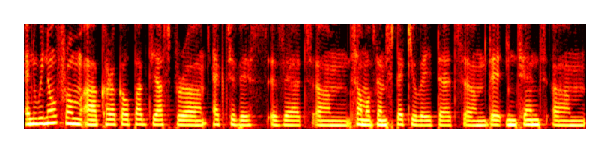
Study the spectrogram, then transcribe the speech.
And we know from uh, Karakalpak diaspora activists that um, some of them speculate that um, the intent um,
